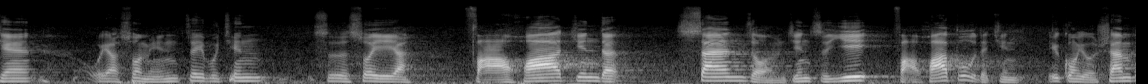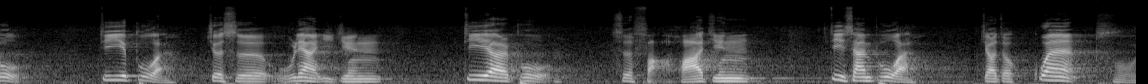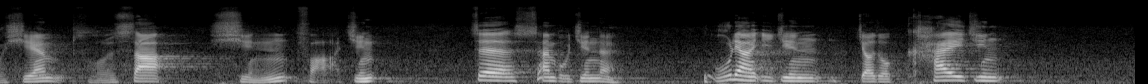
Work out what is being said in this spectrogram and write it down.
先，我要说明这部经是属于啊《法华经》的三种经之一，《法华部》的经一共有三部。第一部啊就是《无量易经》，第二部是《法华经》，第三部啊叫做《观普贤菩萨行法经》。这三部经呢。无量易经叫做开经，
